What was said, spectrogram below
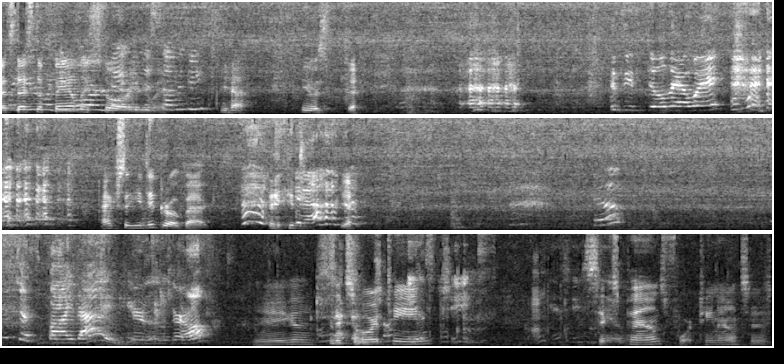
That's that's the family born story back in the anyway. seventies? Yeah, he was. Yeah. Is he still that way? Actually, he did grow back. He did- Yeah. yeah. Yep. You're just wide-eyed here, little girl. There you go. Six fourteen. Six pounds, fourteen ounces.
